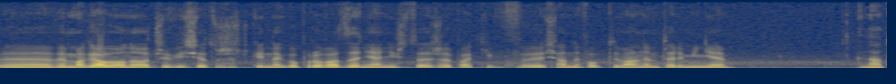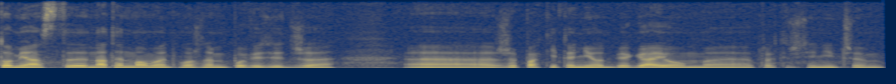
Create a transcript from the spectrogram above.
E, Wymagały one oczywiście troszeczkę innego prowadzenia niż te rzepaki wysiane w optymalnym terminie. Natomiast e, na ten moment możemy powiedzieć, że rzepaki te nie odbiegają e, praktycznie niczym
